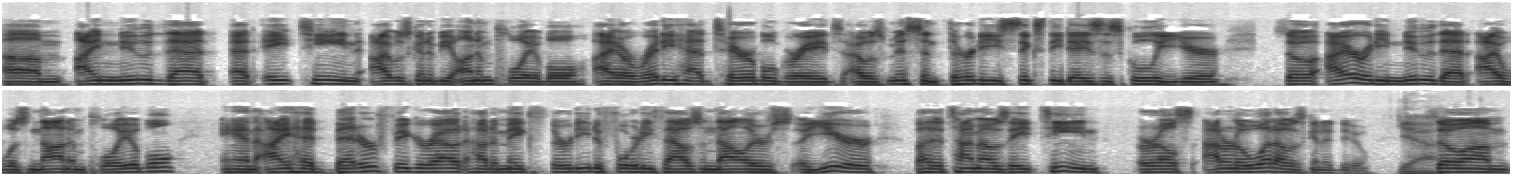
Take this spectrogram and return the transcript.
um, I knew that at 18, I was going to be unemployable. I already had terrible grades. I was missing 30, 60 days of school a year. So I already knew that I was not employable and I had better figure out how to make thirty to forty thousand dollars a year by the time I was eighteen, or else I don't know what I was going to do. Yeah. So um,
